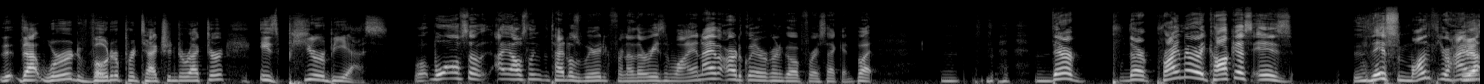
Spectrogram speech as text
Th- that word, voter protection director, is pure BS. Well, well, also, I also think the title's weird for another reason why, and I have an article here we're going to go up for a second, but their their primary caucus is this month you're hiring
